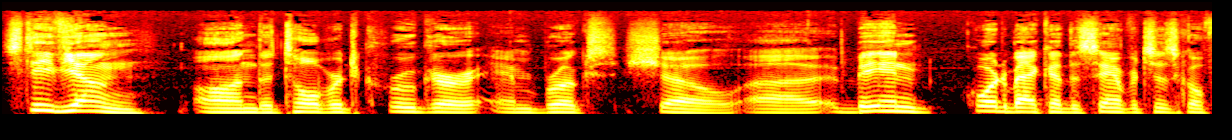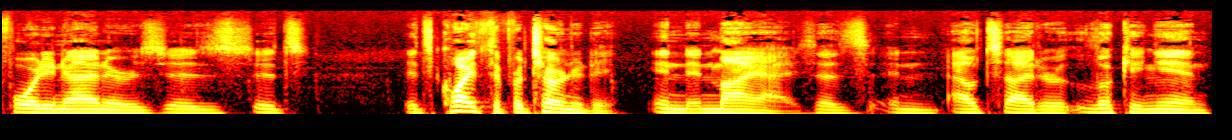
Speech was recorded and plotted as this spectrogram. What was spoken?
Steve Young on the Tolbert Krueger and Brooks show. Uh, being quarterback of the San Francisco 49ers is it's it's quite the fraternity in, in my eyes as an outsider looking in.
